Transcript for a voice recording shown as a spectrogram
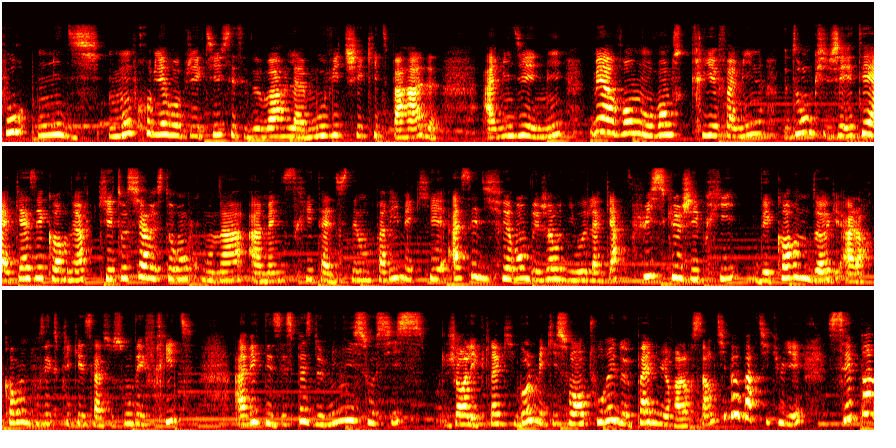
pour midi. Mon premier objectif c'était de voir la Movie Check It Parade à midi et demi mais avant mon ventre criait famine. Donc j'ai été à Casey Corner qui est aussi un restaurant qu'on a à Main Street à Disneyland Paris mais qui est assez différent déjà au niveau de la carte puisque j'ai pris des corn dogs. Alors comment vous expliquer ça? Ce sont des frites avec des espèces de mini saucisses genre les knacky balls mais qui sont entourés de panure alors c'est un petit peu particulier. C'est pas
